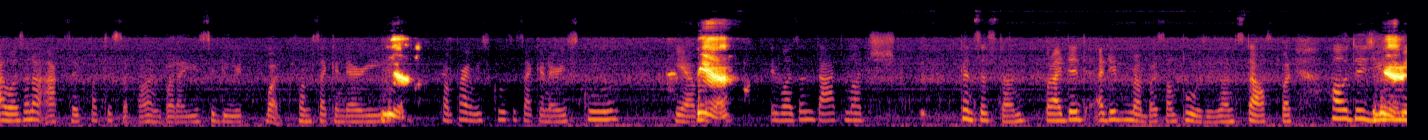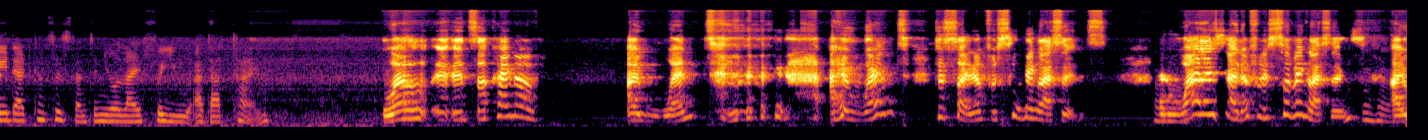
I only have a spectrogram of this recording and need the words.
I wasn't an active participant, but I used to do it what from secondary Yeah, from primary school to secondary school. Yeah, yeah. it wasn't that much consistent, but I did I did remember some poses and stuff. But how did you Yeah. make that consistent in your life for you at that time? Well, it's a kind of. I went. I went to sign up for swimming lessons, and Uh-huh. while I signed up for the swimming lessons, Mhm. I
